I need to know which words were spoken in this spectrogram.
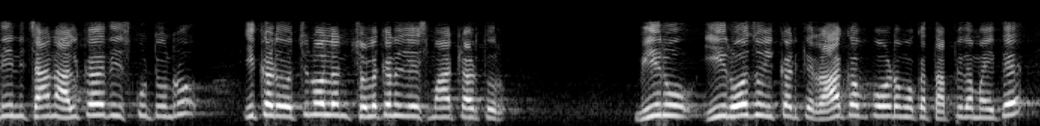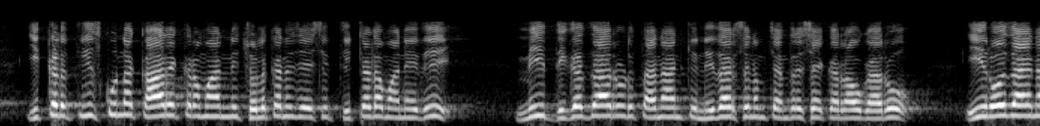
దీన్ని చాలా అల్కగా తీసుకుంటున్నారు ఇక్కడ వచ్చిన వాళ్ళని చులకన చేసి మాట్లాడుతున్నారు మీరు ఈరోజు ఇక్కడికి రాకపోవడం ఒక తప్పిదమైతే ఇక్కడ తీసుకున్న కార్యక్రమాన్ని చులకన చేసి తిట్టడం అనేది మీ దిగజారుడు తనానికి నిదర్శనం చంద్రశేఖరరావు గారు. ఈరోజు ఆయన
